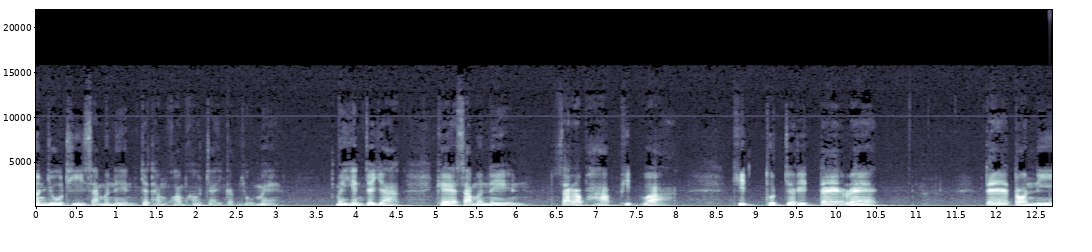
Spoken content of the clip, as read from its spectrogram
มันอยู่ที่สามเณรจะทำความเข้าใจกับโยมแม่ ไม่เห็นจะยากแค่สามเณรสารภาพผิดว่า คิดทุจริตแต่แรก แต่ตอนนี้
